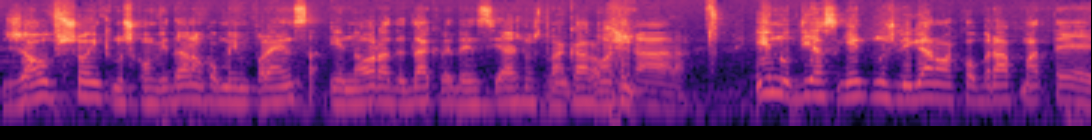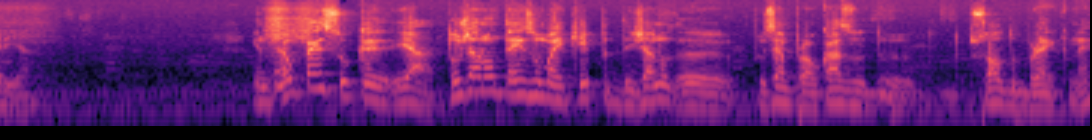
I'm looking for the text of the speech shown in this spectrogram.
Já houve show em que nos convidaram como imprensa e na hora de dar credenciais nos trancaram a cara. E no dia seguinte nos ligaram a cobrar matéria. Então eu penso que, yeah, tu já não tens uma equipe de, já não, eh, por exemplo, ao caso do, do pessoal do break, né?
